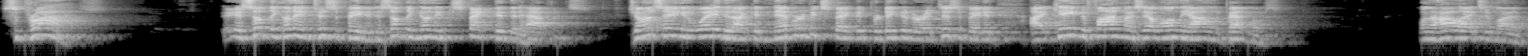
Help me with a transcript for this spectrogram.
surprise. It's something unanticipated, it's something unexpected that happens. John saying in a way that I could never have expected, predicted, or anticipated, I came to find myself on the island of Patmos. One of the highlights of my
